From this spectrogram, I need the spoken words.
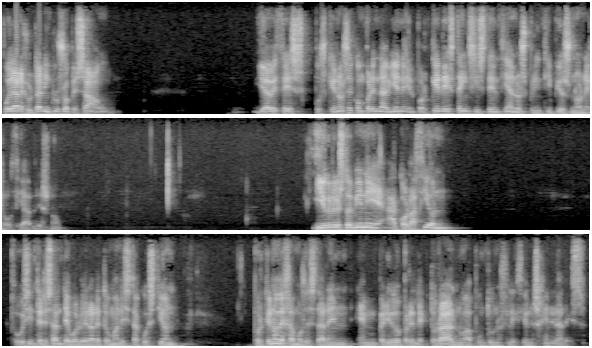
pueda resultar incluso pesado y a veces pues que no se comprenda bien el porqué de esta insistencia en los principios no negociables, ¿no? Y yo creo que esto viene a colación, es interesante volver a retomar esta cuestión porque no dejamos de estar en, periodo preelectoral, ¿no? a punto de unas elecciones generales.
